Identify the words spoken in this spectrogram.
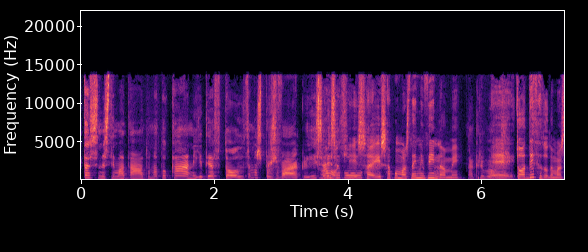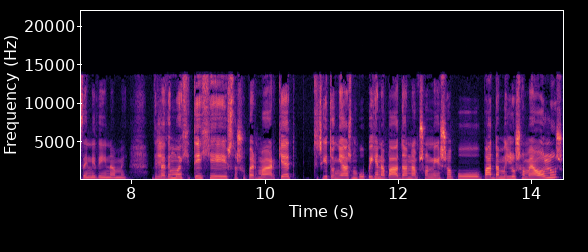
τα συναισθήματά του να το κάνει γιατί αυτό δεν μας προσβάλλει ίσα ίσα που... ίσα ίσα που μας δίνει δύναμη Ακριβώς. ε, το αντίθετο δεν μας δίνει δύναμη δηλαδή μου έχει τύχει στο σούπερ μάρκετ της γειτονιάς μου που πήγαινα πάντα να ψωνίσω που πάντα μιλούσα με όλους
